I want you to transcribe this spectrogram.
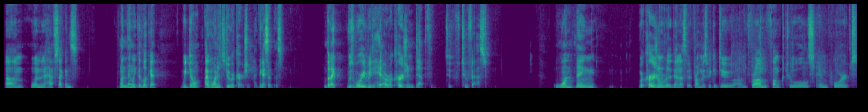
Um, one and a half seconds. One thing we could look at. We don't. I wanted to do recursion. I think I said this but I was worried we'd hit our recursion depth too, too fast. One thing recursion will really benefit from is we could do um, from functools import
